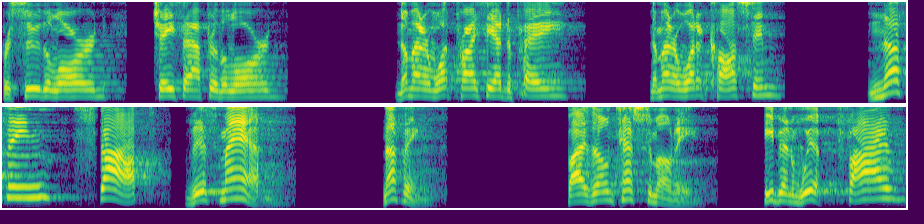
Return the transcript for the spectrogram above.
pursue the Lord, chase after the Lord. No matter what price he had to pay, no matter what it cost him, nothing stopped this man. Nothing. By his own testimony, he'd been whipped five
